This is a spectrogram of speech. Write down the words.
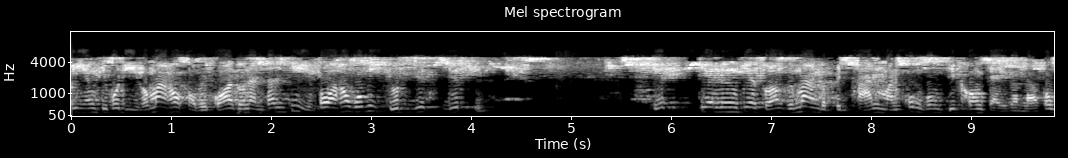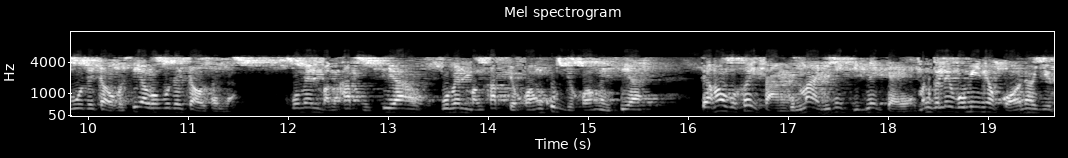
อีหยังที่บ่ดีเขามาเฮาเข้าไปก่อตัวนั้นทันทีเพราะว่าเฮาบ่มีจุดยึดยึดเฮ็ดเทียหนึ่งเทียนสองขึ้นมาก็เป็นฐานมันคงของจิตของใจกันละพระพุทธเจ้าก็เสียพระพุทธเจ้าซั่นละ บ่แม่นบังคับให้เสียบ่แม่นบังคับเจ้าของคุ้มเจ้าของให้เสียแต่เฮาบ่เคยสร้างขึ้นมาอยู่ในจิตในใจมันก็เลยบ่มีแนวก่อแนวยึด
